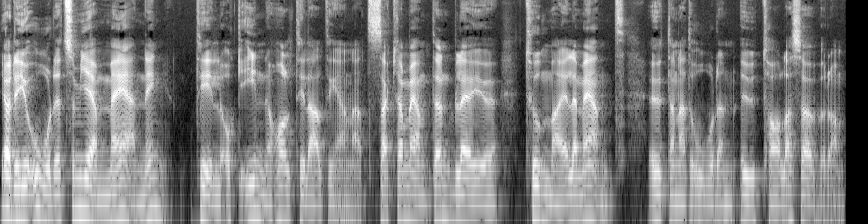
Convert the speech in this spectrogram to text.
Ja, det är ju ordet som ger mening till och innehåll till allting annat. Sakramenten blir ju tomma element utan att orden uttalas över dem.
